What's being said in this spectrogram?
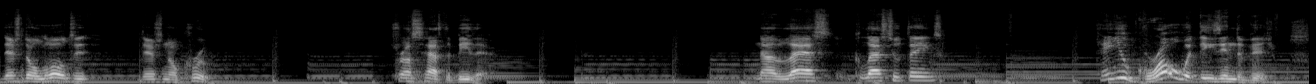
There's no loyalty, there's no crew. Trust has to be there. Now, last last two things. Can you grow with these individuals?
